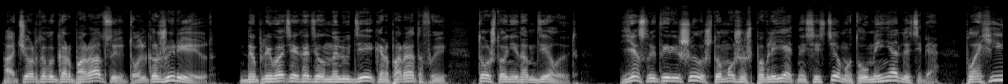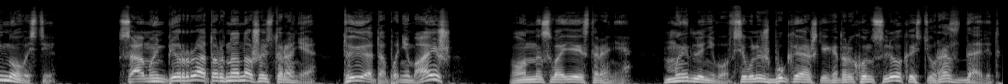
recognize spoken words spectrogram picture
а чертовы корпорации только жиреют. Да плевать я хотел на людей, корпоратов и то, что они там делают. Если ты решил, что можешь повлиять на систему, то у меня для тебя плохие новости. Сам император на нашей стороне. Ты это понимаешь? Он на своей стороне. Мы для него всего лишь букашки, которых он с легкостью раздавит,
